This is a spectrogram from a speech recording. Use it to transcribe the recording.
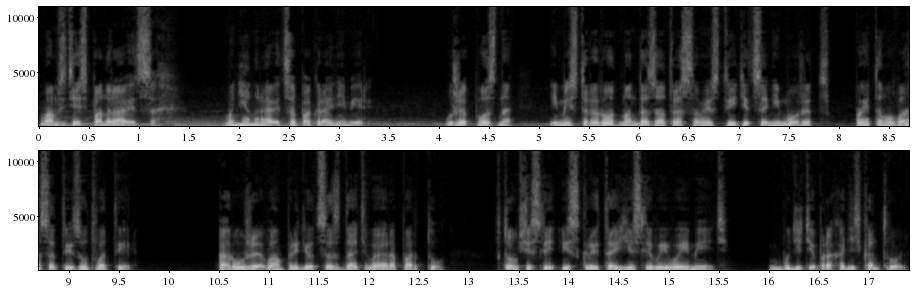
Вам здесь понравится. Мне нравится, по крайней мере. Уже поздно, и мистер Родман до завтра с вами встретиться не может, поэтому вас отвезут в отель. Оружие вам придется сдать в аэропорту, в том числе и скрыто, если вы его имеете. Будете проходить контроль.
